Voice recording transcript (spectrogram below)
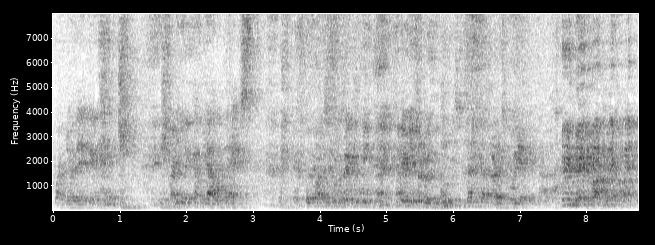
quan jo deia que era aquí, i vaig de canviar el text, que el tatuatge fos aquí, que m'hi fa un dibuix, però es podia ficar.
